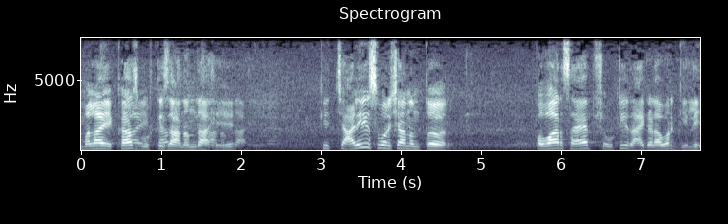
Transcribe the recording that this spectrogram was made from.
मला एकाच गोष्टीचा आनंद आहे की चाळीस वर्षानंतर पवार साहेब शेवटी रायगडावर गेले.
